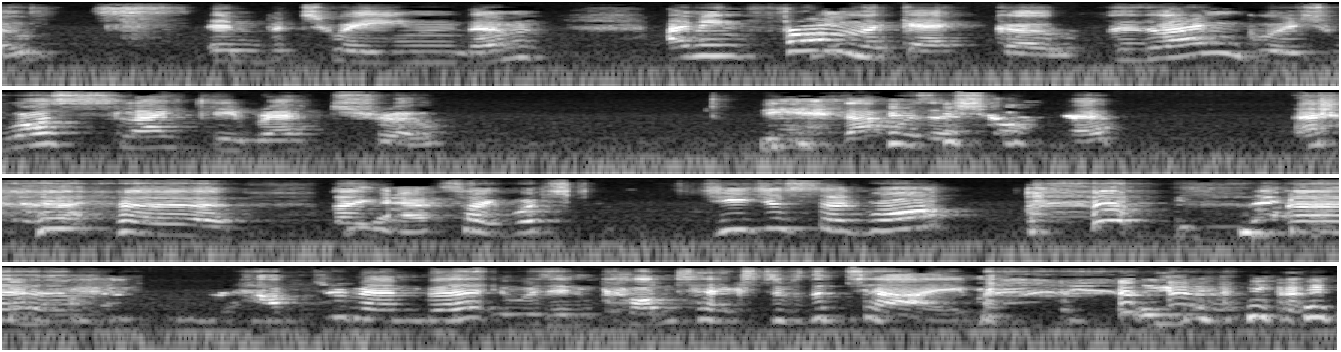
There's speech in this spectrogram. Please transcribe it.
notes in between them. I mean, from the get go, the language was slightly retro. Yeah. That was a shocker. like, Yeah. sorry, what? You just said what? um, have to remember it was in context of the time.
